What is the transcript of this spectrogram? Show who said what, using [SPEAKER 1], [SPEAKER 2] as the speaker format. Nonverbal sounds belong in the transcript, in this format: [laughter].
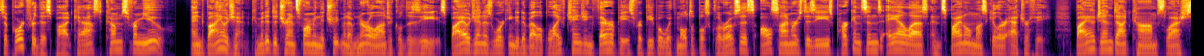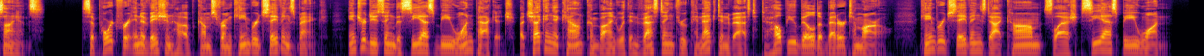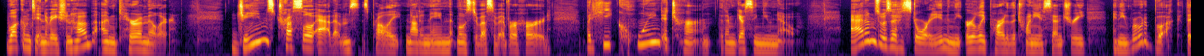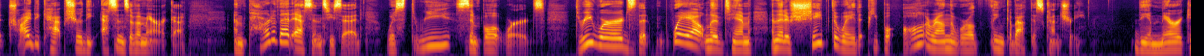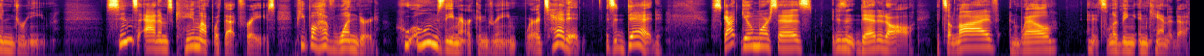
[SPEAKER 1] Support for this podcast comes from you. And Biogen, committed to transforming the treatment of neurological disease, Biogen is working to develop life changing therapies for people with multiple sclerosis, Alzheimer's disease, Parkinson's, ALS, and spinal muscular atrophy. Biogen.com slash science. Support for Innovation Hub comes from Cambridge Savings Bank. Introducing the CSB One package, a checking account combined with investing through Connect Invest to help you build a better tomorrow. CambridgeSavings.com slash CSB1.
[SPEAKER 2] Welcome to Innovation Hub. I'm Kara Miller. James Truslow Adams is probably not a name that most of us have ever heard, but he coined a term that I'm guessing you know. Adams was a historian in the early part of the 20th century, and he wrote a book that tried to capture the essence of America. And part of that essence, he said, was three simple words. Three words that way outlived him and that have shaped the way that people all around the world think about this country the American dream. Since Adams came up with that phrase, people have wondered who owns the American dream, where it's headed. Is it dead? Scott Gilmore says it isn't dead at all. It's alive and well, and it's living in Canada.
